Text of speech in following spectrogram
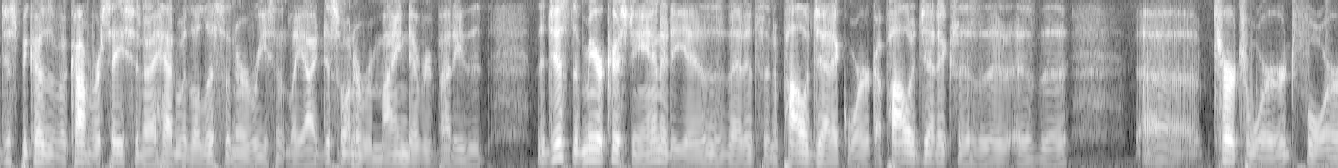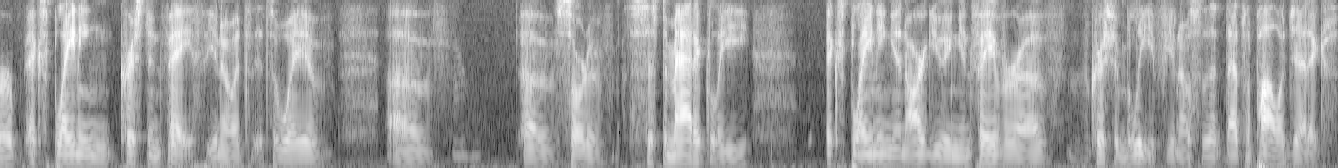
just because of a conversation I had with a listener recently, I just want to remind everybody that the gist of mere Christianity is is that it's an apologetic work. Apologetics is the is the uh, church word for explaining Christian faith. You know, it's it's a way of of of sort of systematically explaining and arguing in favor of Christian belief, you know, so that that's apologetics.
